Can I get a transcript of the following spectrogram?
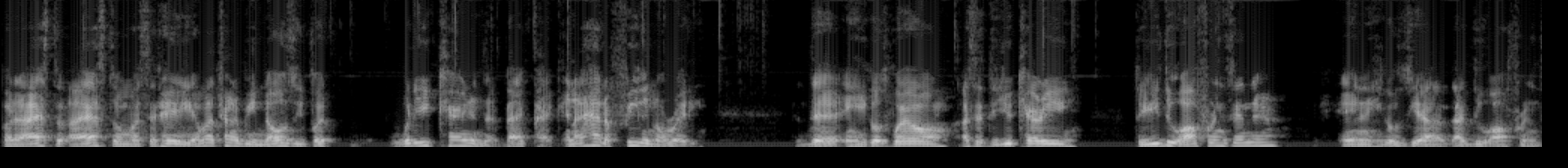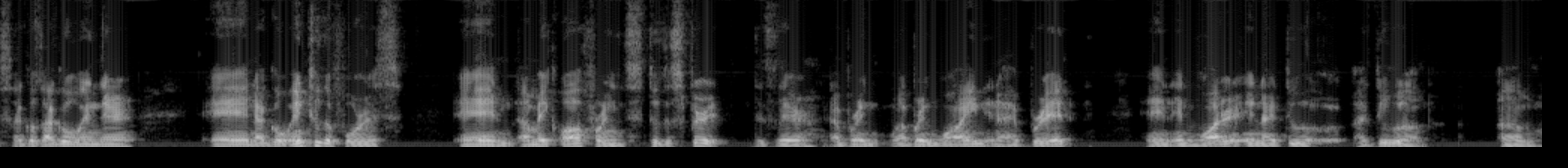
But I asked him, I asked him, I said, "Hey, I'm not trying to be nosy, but what are you carrying in that backpack?" And I had a feeling already that, and he goes, "Well," I said, "Do you carry? Do you do offerings in there?" And he goes, Yeah, I do offerings. I goes, I go in there and I go into the forest and I make offerings to the spirit that's there. I bring I bring wine and I have bread and, and water and I do I do a um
